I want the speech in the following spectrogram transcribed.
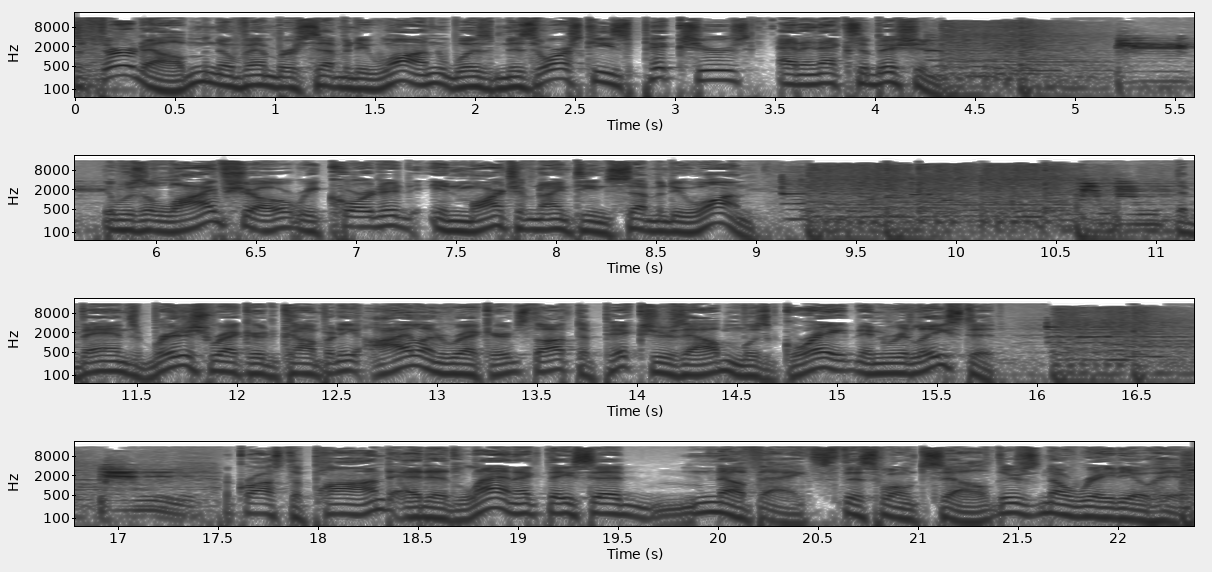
The third album, November 71, was Mussorgsky's Pictures at an Exhibition. It was a live show recorded in March of 1971. The band's British record company, Island Records, thought the Pictures album was great and released it. Across the pond at Atlantic, they said, no thanks, this won't sell. There's no radio hits.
